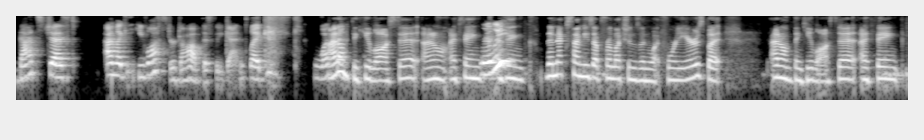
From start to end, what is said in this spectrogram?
that's just I'm like, you lost your job this weekend. Like What I don't think he lost it. I don't. I think. Really? I think the next time he's up for elections in what four years, but I don't think he lost it. I think.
